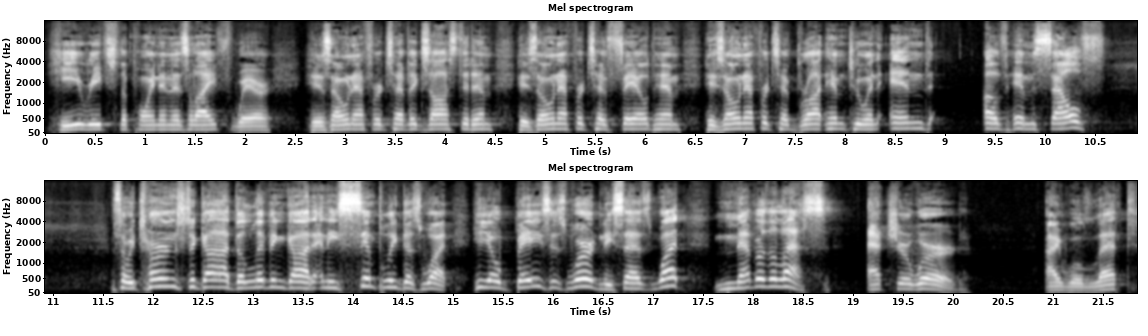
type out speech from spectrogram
he reached the point in his life where his own efforts have exhausted him, his own efforts have failed him, his own efforts have brought him to an end of himself. So he turns to God, the living God, and he simply does what? He obeys his word and he says, What? Nevertheless, at your word, I will let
